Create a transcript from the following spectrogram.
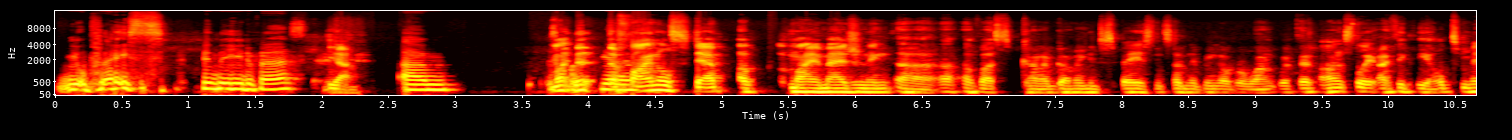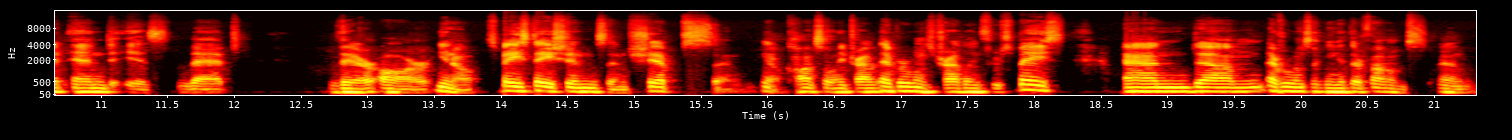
your place in the universe. Yeah. Um, the, yeah. the, final step of my imagining uh, of us kind of going into space and suddenly being overwhelmed with it. Honestly, I think the ultimate end is that there are you know space stations and ships and you know constantly travel everyone's traveling through space and um, everyone's looking at their phones and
